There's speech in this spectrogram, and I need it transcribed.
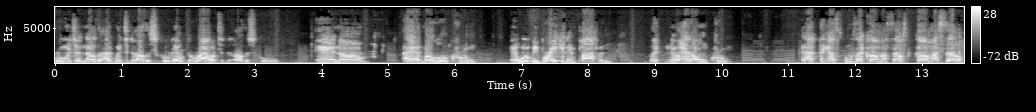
we went to another. I went to the other school that was the rival to the other school, and um, I had my little crew, and we'll be breaking and popping, like you know, had our own crew. And I think I was supposed to call myself. I was calling myself.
